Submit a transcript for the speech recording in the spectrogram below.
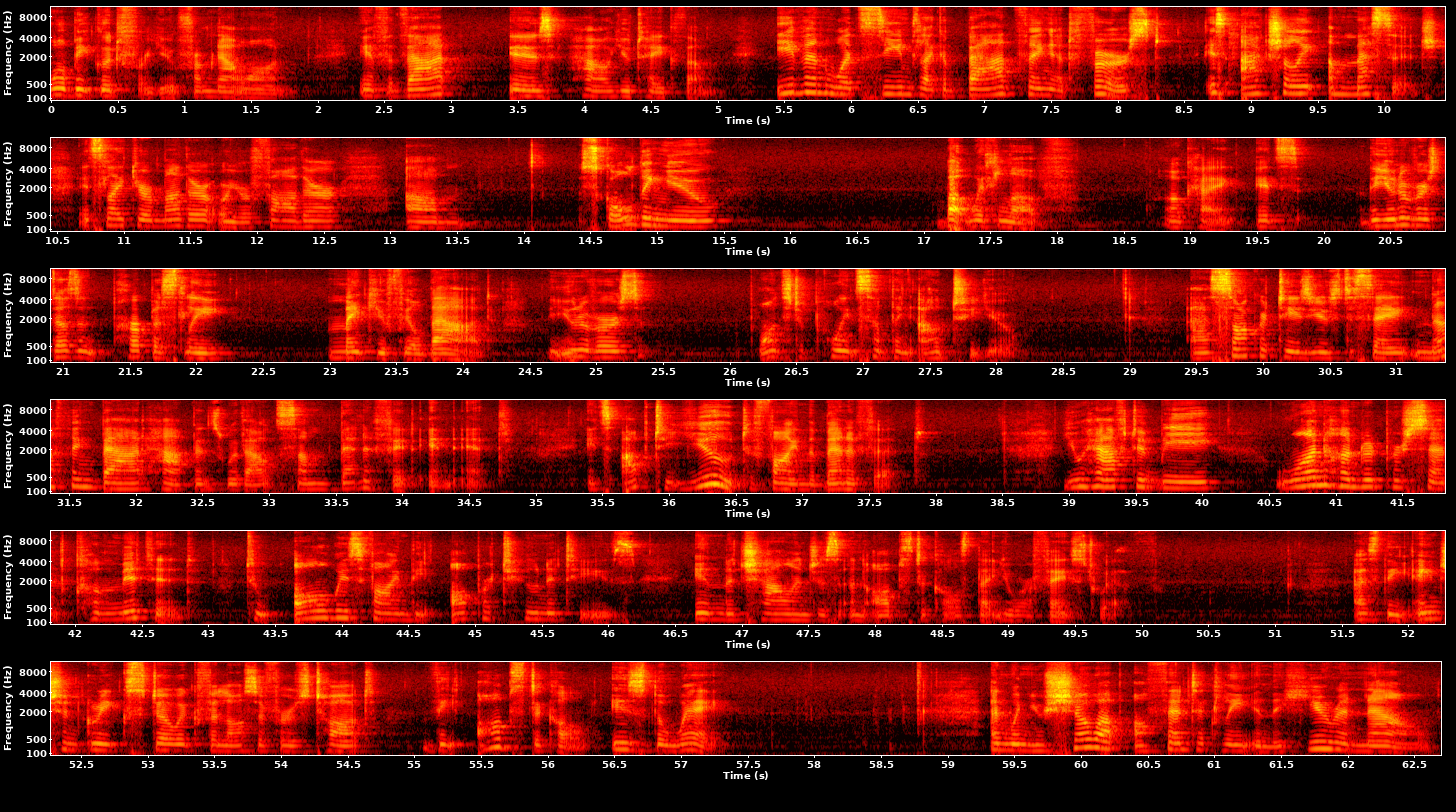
will be good for you from now on if that is how you take them. Even what seems like a bad thing at first is actually a message. It's like your mother or your father um, scolding you, but with love. Okay, it's the universe doesn't purposely make you feel bad. The universe wants to point something out to you. As Socrates used to say, nothing bad happens without some benefit in it. It's up to you to find the benefit. You have to be 100% committed to always find the opportunities in the challenges and obstacles that you are faced with. As the ancient Greek Stoic philosophers taught, the obstacle is the way. And when you show up authentically in the here and now,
